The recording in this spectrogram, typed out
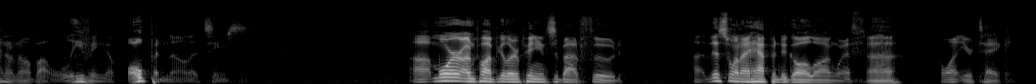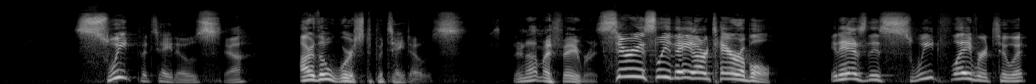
I don't know about leaving them open though. That seems. Uh, more unpopular opinions about food. Uh, this one I happen to go along with. Uh-huh. I want your take. Sweet potatoes Yeah. are the worst potatoes. They're not my favorite. Seriously, they are terrible. It has this sweet flavor to it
